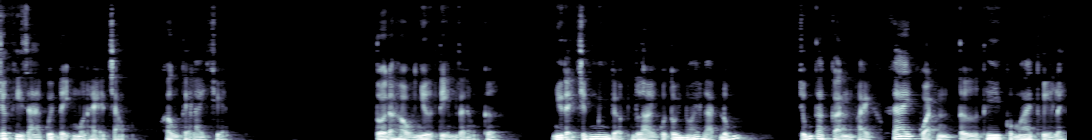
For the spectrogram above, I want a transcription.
Trước khi ra quyết định một hệ trọng, Không thể lay chuyển. Tôi đã hầu như tìm ra động cơ. Như để chứng minh được lời của tôi nói là đúng, Chúng ta cần phải khai quật tử thi của Mai Thủy Linh.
